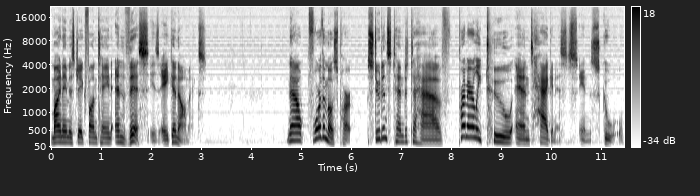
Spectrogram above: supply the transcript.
My name is Jake Fontaine, and this is Economics. Now, for the most part, students tend to have primarily two antagonists in school.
